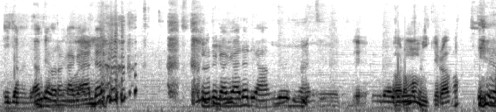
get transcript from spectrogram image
ya jangan diambil Jangan orang kagak ada. Lu tuh kagak ada diambil gimana sih? Gede. udah orang mau mikir apa? Iya.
